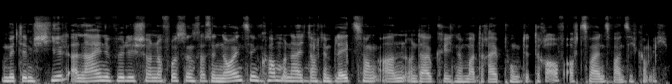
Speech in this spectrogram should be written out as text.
Mit dem Shield alleine würde ich schon auf Rüstungsklasse 19 kommen und dann habe ich noch den Blade Song an und da kriege ich nochmal drei Punkte drauf. Auf 22 komme ich.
